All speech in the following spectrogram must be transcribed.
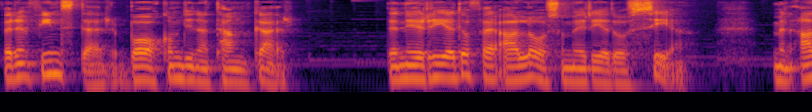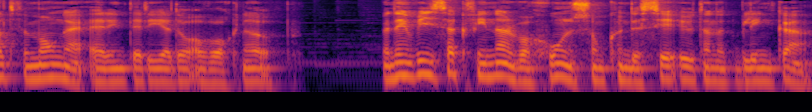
för den finns där bakom dina tankar. Den är redo för alla oss som är redo att se, men allt för många är inte redo att vakna upp. Men den visa kvinnan var hon som kunde se utan att blinka.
